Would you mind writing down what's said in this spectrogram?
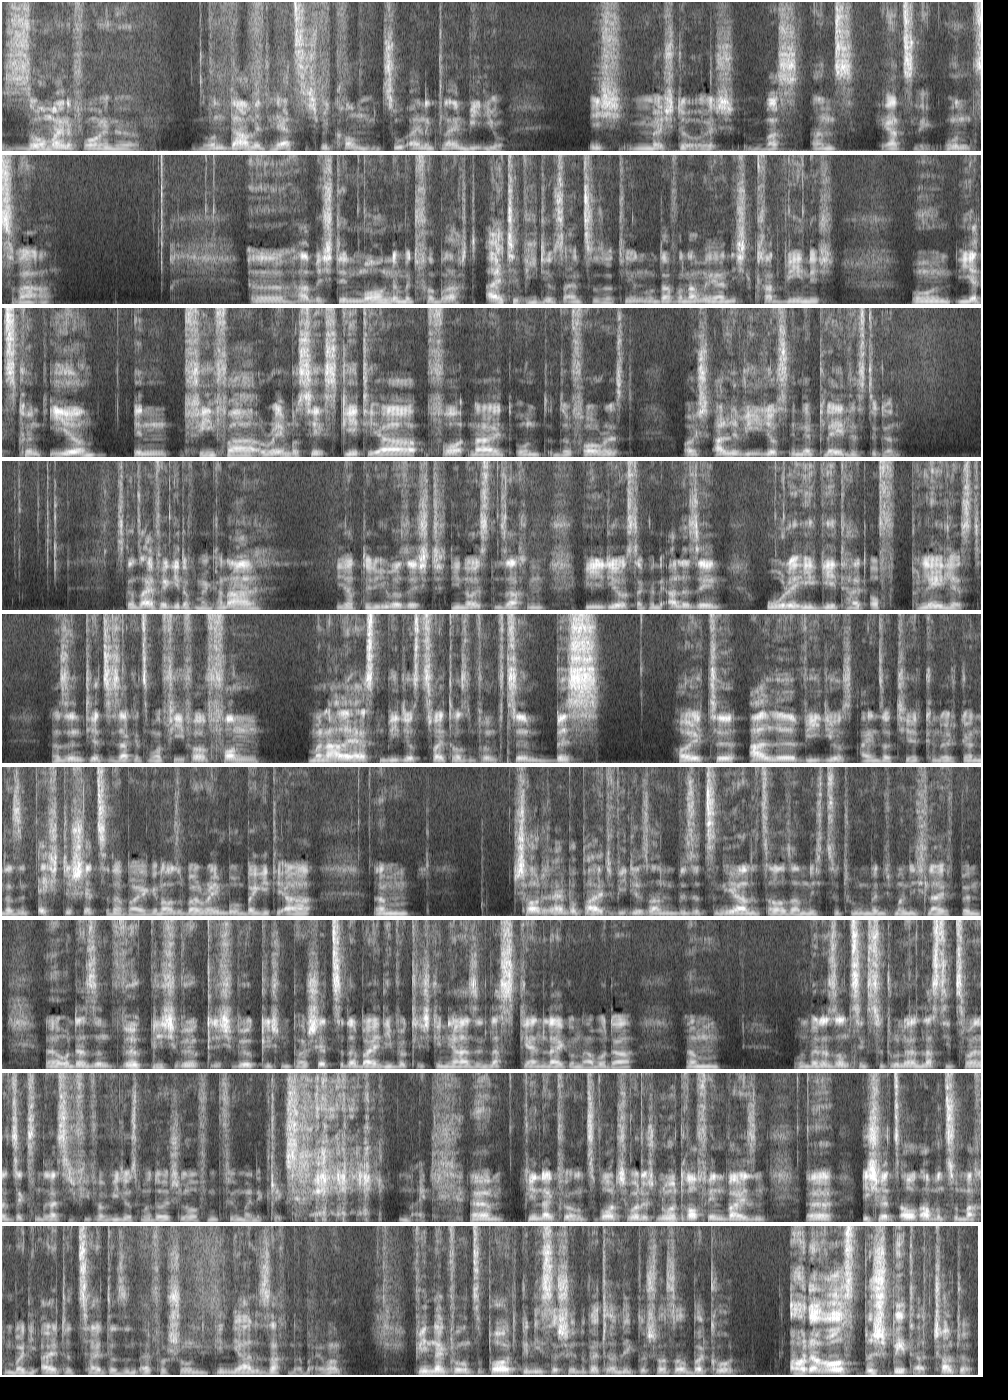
So, meine Freunde, nun damit herzlich willkommen zu einem kleinen Video. Ich möchte euch was ans Herz legen. Und zwar äh, habe ich den Morgen damit verbracht, alte Videos einzusortieren. Und davon haben wir ja nicht gerade wenig. Und jetzt könnt ihr in FIFA, Rainbow Six, GTA, Fortnite und The Forest euch alle Videos in der Playliste gönnen. Ist ganz einfach, geht auf meinen Kanal, hier habt ihr die Übersicht, die neuesten Sachen, Videos, da könnt ihr alle sehen. Oder ihr geht halt auf Playlist. Da sind jetzt, ich sag jetzt mal FIFA von meinen allerersten Videos 2015 bis heute alle Videos einsortiert, könnt ihr euch gönnen. Da sind echte Schätze dabei, genauso bei Rainbow und bei GTA. Ähm, schaut euch einfach ein paar alte Videos an. Wir sitzen eh alle zu Hause, haben nichts zu tun, wenn ich mal nicht live bin. Äh, und da sind wirklich, wirklich, wirklich ein paar Schätze dabei, die wirklich genial sind. Lasst gerne ein Like und ein Abo da. Ähm, und wenn er sonst nichts zu tun hat, lasst die 236 FIFA-Videos mal durchlaufen für meine Klicks. Nein. Ähm, vielen Dank für euren Support. Ich wollte euch nur darauf hinweisen, äh, ich werde es auch ab und zu machen, weil die alte Zeit, da sind einfach schon geniale Sachen dabei, wa? Vielen Dank für euren Support. Genießt das schöne Wetter, legt euch was auf den Balkon. Oder raus. Bis später. Ciao, ciao.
